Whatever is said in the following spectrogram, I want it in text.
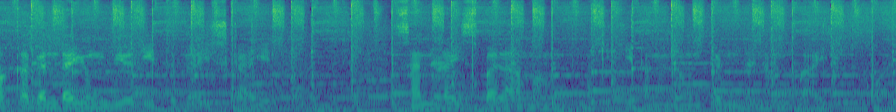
Napagkaganda yung view dito guys kahit sunrise pa lamang makikita mo ng ganda ng Bailikuan.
